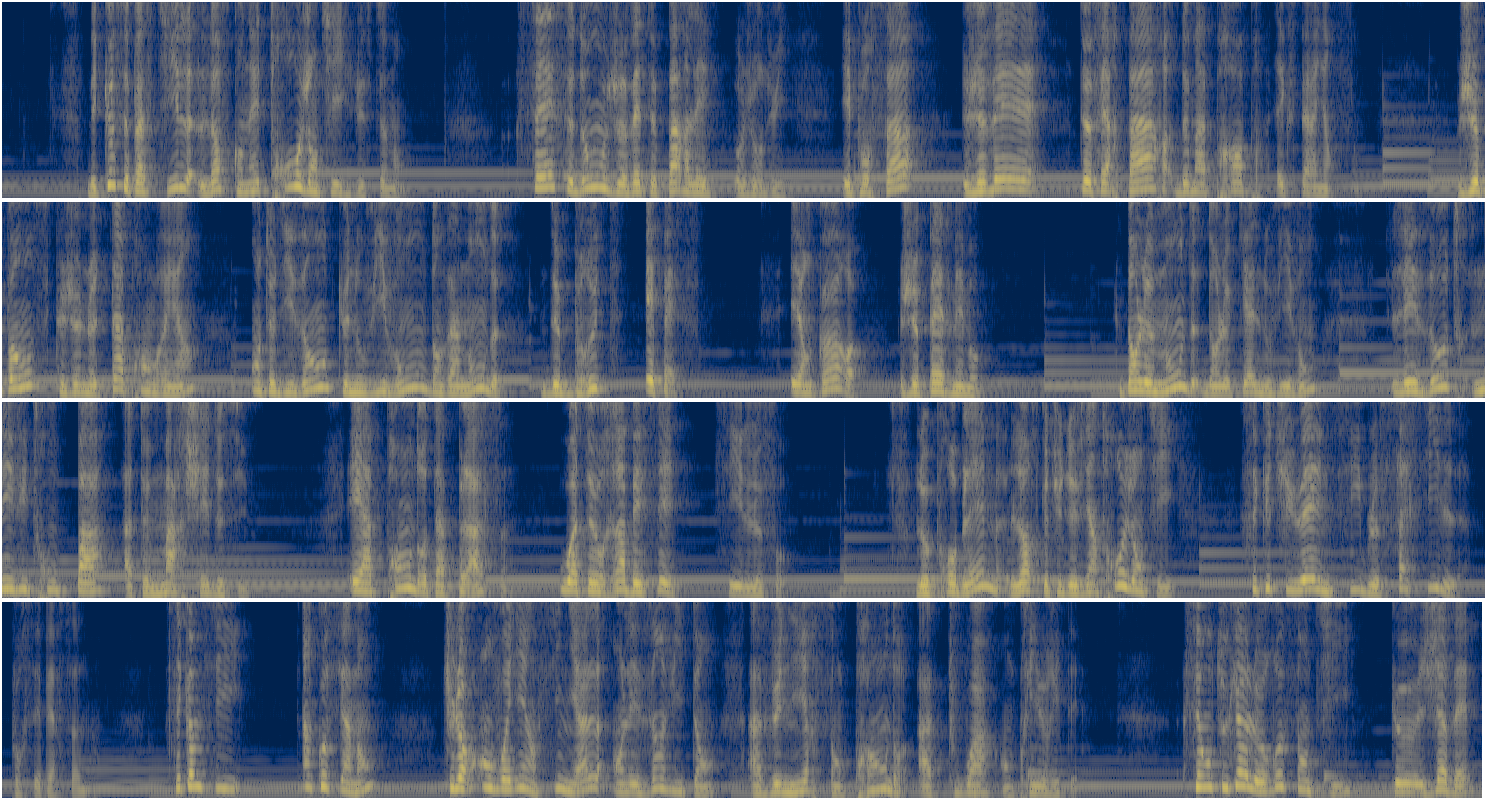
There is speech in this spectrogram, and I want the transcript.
Mais que se passe-t-il lorsqu'on est trop gentil, justement? C'est ce dont je vais te parler aujourd'hui. Et pour ça, je vais te faire part de ma propre expérience. Je pense que je ne t'apprends rien en te disant que nous vivons dans un monde de brutes épaisses. Et encore, je pèse mes mots. Dans le monde dans lequel nous vivons, les autres n'hésiteront pas à te marcher dessus et à prendre ta place ou à te rabaisser s'il le faut. Le problème, lorsque tu deviens trop gentil, c'est que tu es une cible facile pour ces personnes. C'est comme si, inconsciemment, tu leur envoyais un signal en les invitant venir s'en prendre à toi en priorité. C'est en tout cas le ressenti que j'avais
